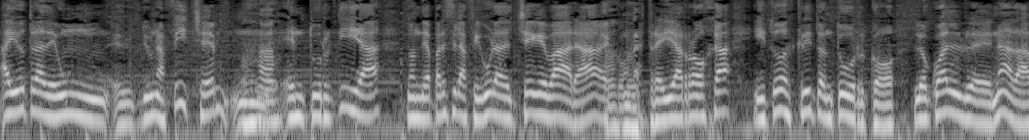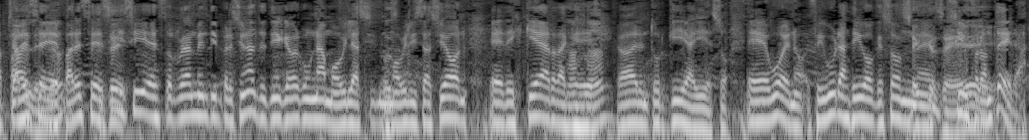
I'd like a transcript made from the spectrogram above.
hay otra de un eh, de un afiche mm, Ajá. en Turquía donde aparece la figura del Che Guevara Ajá. con la estrella roja y todo escrito en turco, lo cual eh, nada, Chale, parece ¿no? parece sí, Sí. sí, es realmente impresionante, tiene que ver con una movilización, Pues- movilización de izquierda que Ajá. va a haber en Turquía y eso. Bueno, figuras digo que son Sí que eh, sí. sin frontera.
